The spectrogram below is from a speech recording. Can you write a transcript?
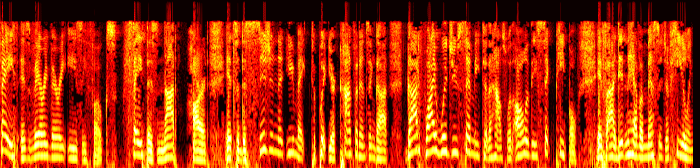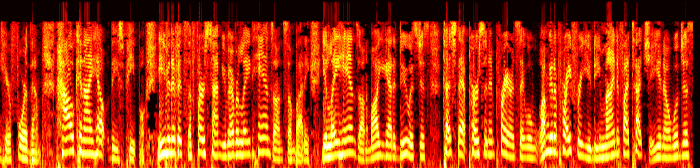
faith is very very easy folks. Faith is not hard. It's a decision that you make to put your confidence in God. God, why would you send me to the house with all of these sick people if I didn't have a message of healing here for them? How can I help these people? Even if it's the first time you've ever laid hands on somebody, you lay hands on them. All you got to do is just touch that person in prayer and say, well, I'm going to pray for you. Do you mind if I touch you? You know, we'll just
